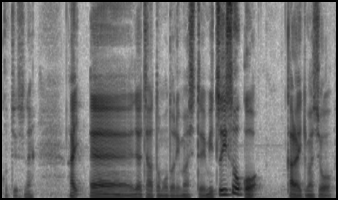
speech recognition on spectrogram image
こっちですね。はい。えー、じゃあチャート戻りまして、三井倉庫から行きましょう。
